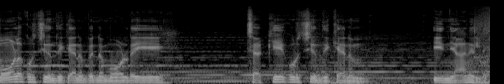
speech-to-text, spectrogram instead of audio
മോളെ കുറിച്ച് ചിന്തിക്കാനും പിന്നെ മോളുടെ ഈ ചക്കിയെ കുറിച്ച് ചിന്തിക്കാനും ഈ ഞാനില്ലേ?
